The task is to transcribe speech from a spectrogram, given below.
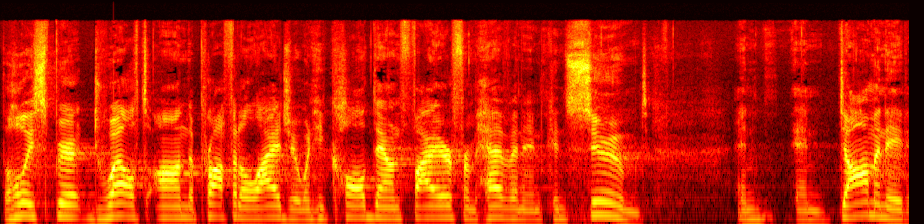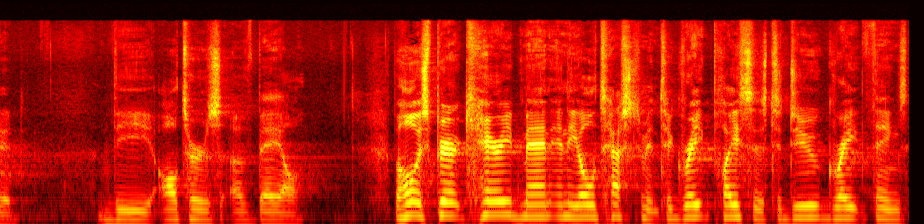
The Holy Spirit dwelt on the prophet Elijah when he called down fire from heaven and consumed and, and dominated the altars of Baal. The Holy Spirit carried men in the Old Testament to great places to do great things.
